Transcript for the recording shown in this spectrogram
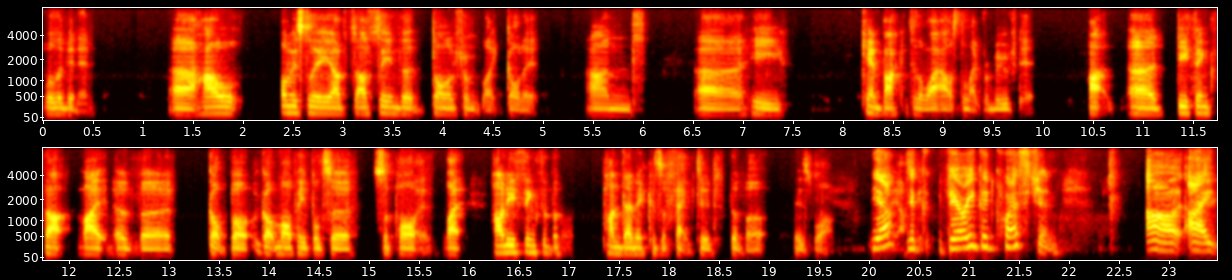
we're living in, uh, how obviously I've I've seen that Donald Trump like got it, and uh he came back into the White House and like removed it. Uh, uh do you think that might have uh, got bo- got more people to support him? Like, how do you think that the pandemic has affected the vote is what yeah very good question. Uh, i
